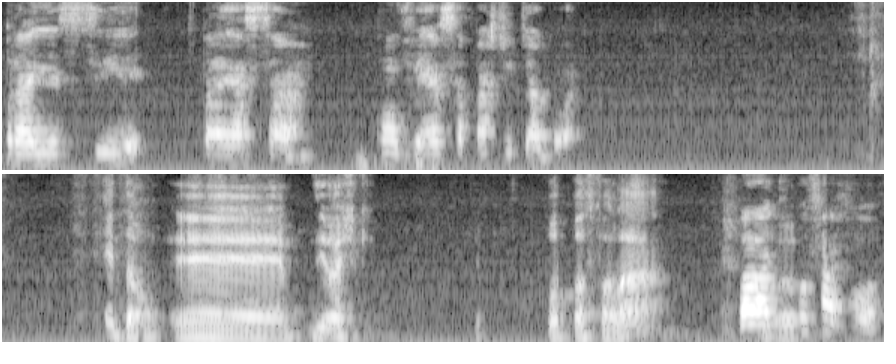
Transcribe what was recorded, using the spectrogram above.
para essa conversa a partir de agora. Então, é, eu acho que posso falar? Pode, por favor.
